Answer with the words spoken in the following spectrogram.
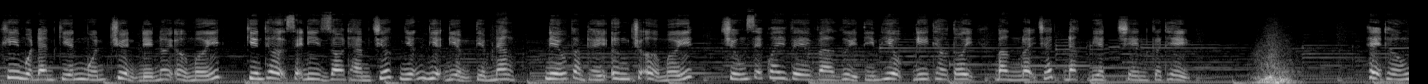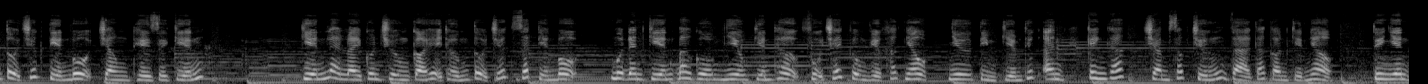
khi một đàn kiến muốn chuyển đến nơi ở mới, kiến thợ sẽ đi do thám trước những địa điểm tiềm năng. Nếu cảm thấy ưng chỗ ở mới, chúng sẽ quay về và gửi tín hiệu đi theo tôi bằng loại chất đặc biệt trên cơ thể. Hệ thống tổ chức tiến bộ trong thế giới kiến Kiến là loài côn trùng có hệ thống tổ chức rất tiến bộ. Một đàn kiến bao gồm nhiều kiến thợ phụ trách công việc khác nhau như tìm kiếm thức ăn, canh gác, chăm sóc trứng và các con kiến nhỏ. Tuy nhiên,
